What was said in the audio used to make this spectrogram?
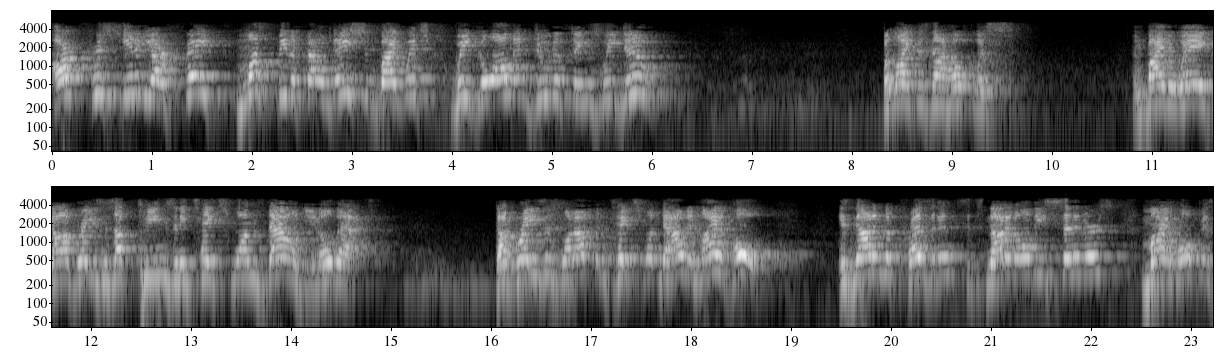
Our Christianity, our faith must be the foundation by which we go out and do the things we do. But life is not hopeless. And by the way, God raises up kings and he takes ones down. Do you know that? God raises one up and takes one down, and my hope is not in the presidents, it's not in all these senators. My hope is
